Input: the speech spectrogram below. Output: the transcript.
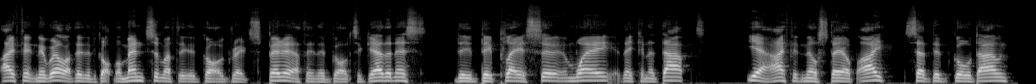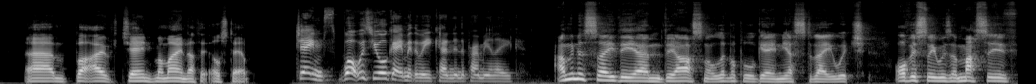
I think they will. I think they've got momentum. I think they've got a great spirit. I think they've got togetherness. They, they play a certain way, they can adapt. Yeah, I think they'll stay up. I said they'd go down, um, but I've changed my mind. I think they'll stay up. James, what was your game of the weekend in the Premier League? I'm going to say the um, the Arsenal Liverpool game yesterday, which obviously was a massive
